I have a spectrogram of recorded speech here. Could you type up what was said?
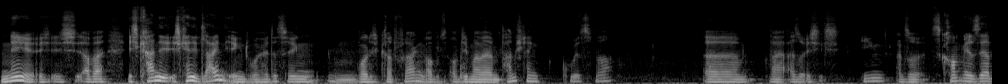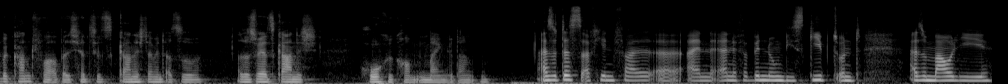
Nee, ich, ich, aber ich kann die, ich kenne die Line irgendwoher, deswegen Mhm. wollte ich gerade fragen, ob, ob die mal beim Punchline-Quiz war. Ähm, weil, also ich, ich ihn, also es kommt mir sehr bekannt vor, aber ich hätte es jetzt gar nicht damit, also, also es wäre jetzt gar nicht hochgekommen in meinen Gedanken. Also das ist auf jeden Fall äh, eine, eine Verbindung, die es gibt. Und also Mauli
